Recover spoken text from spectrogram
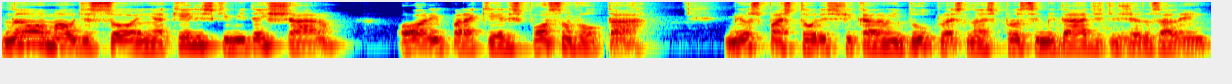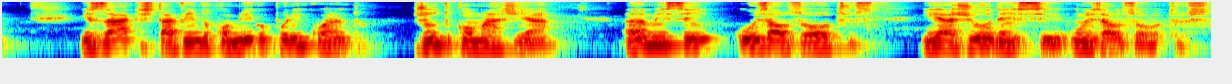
Não amaldiçoem aqueles que me deixaram. Orem para que eles possam voltar. Meus pastores ficarão em duplas nas proximidades de Jerusalém. Isaac está vindo comigo por enquanto, junto com Margiã. Amem-se uns aos outros e ajudem-se uns aos outros.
